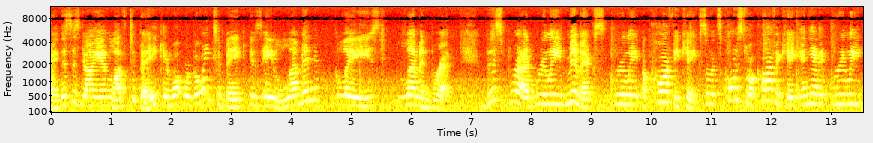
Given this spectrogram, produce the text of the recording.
Hi, this is Diane Lovetobake, and what we're going to bake is a lemon glazed lemon bread. This bread really mimics really a coffee cake, so it's close to a coffee cake, and yet it really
